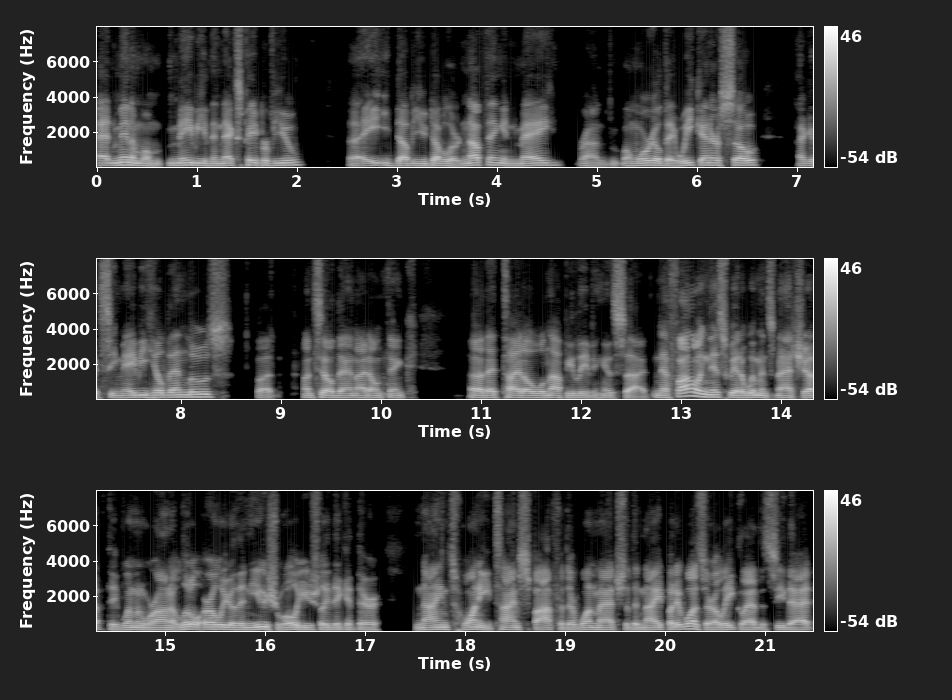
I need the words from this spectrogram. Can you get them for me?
at minimum, maybe the next pay per view, uh, AEW Double or Nothing in May around Memorial Day weekend or so. I could see maybe he'll then lose, but until then, I don't think uh, that title will not be leaving his side. Now, following this, we had a women's matchup. The women were on a little earlier than usual. Usually they get their 920 time spot for their one match of the night, but it was early. Glad to see that.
